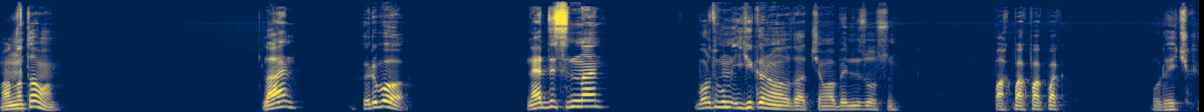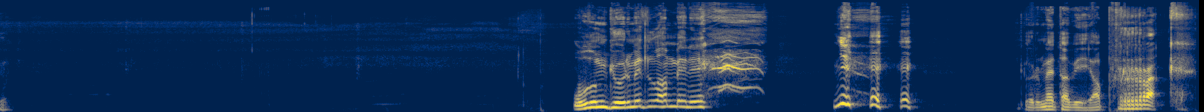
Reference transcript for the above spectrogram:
anlatamam. Lan Hırbo. Neredesin lan? Bu arada bunu iki kanala da atacağım haberiniz olsun. Bak bak bak bak. Oraya çıkıyor. Oğlum görmedi lan beni. Görme tabii yaprak.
